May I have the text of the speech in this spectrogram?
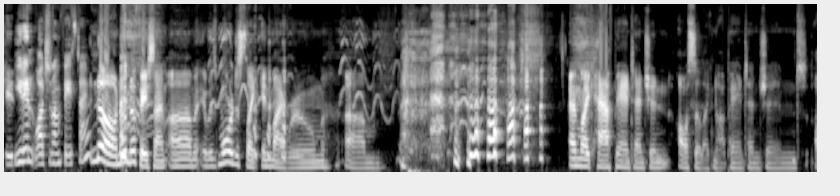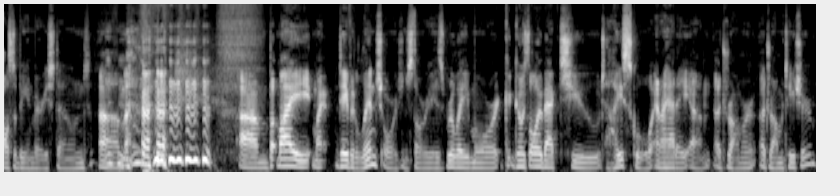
You didn't watch it on FaceTime? no, no, no FaceTime. Um, it was more just like in my room. Um, and like half paying attention, also like not paying attention, also being very stoned. Um, um, but my my David Lynch origin story is really more goes all the way back to to high school, and I had a um, a drama a drama teacher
